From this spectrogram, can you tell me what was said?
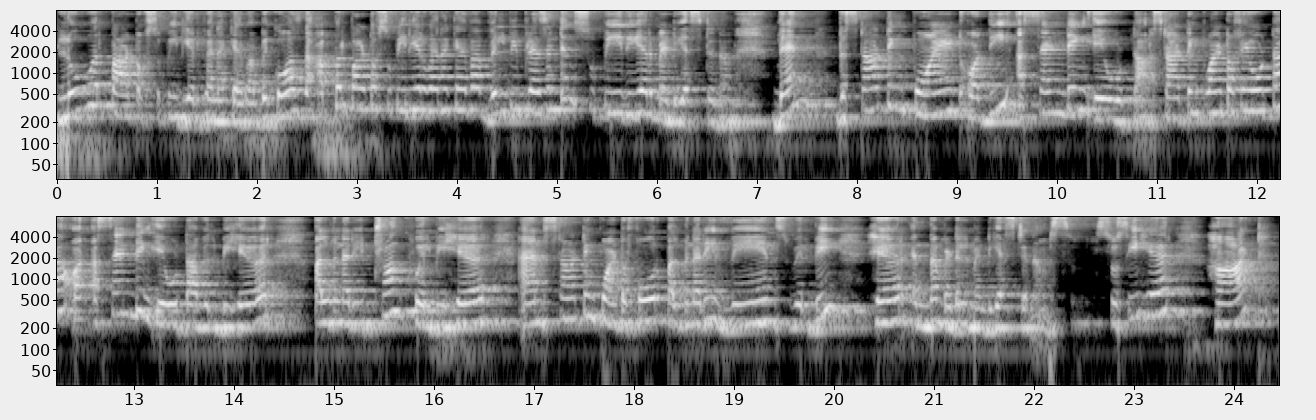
lower part of superior vena cava because the upper part of superior vena cava will be present in superior mediastinum. Then the starting point or the ascending aorta, starting point of aorta or ascending aorta will be here, pulmonary trunk will be here and starting point of four pulmonary veins will be here in the middle mediastinum. So see here, heart,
